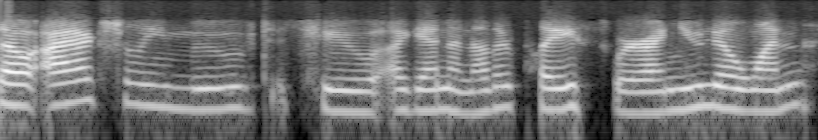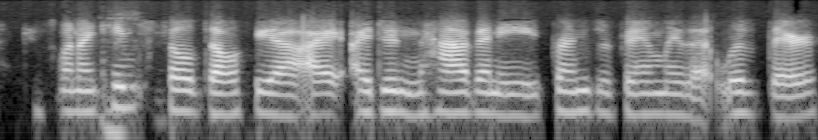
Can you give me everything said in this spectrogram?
So, I actually moved to again another place where I knew no one because when I came to Philadelphia, I, I didn't have any friends or family that lived there.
